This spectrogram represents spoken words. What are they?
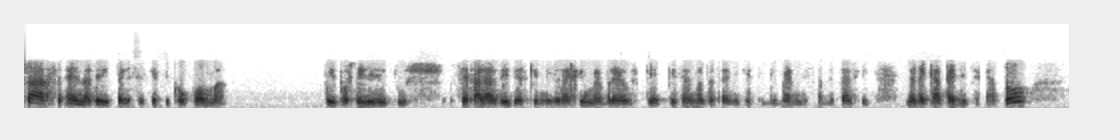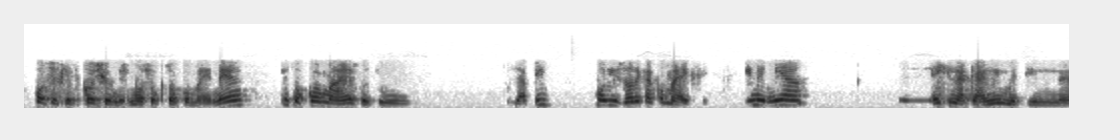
ΣΑΘ, ένα υπερθρησκευτικό κόμμα που υποστηρίζει τους Σεφαραδίτες και Μιζραχήμ Εβραίους και πιθανότατα είναι και στην κυβέρνηση θα μετάσχει με 15%. Ο θρησκευτικό Ιωνισμό 8,9% και το κόμμα έστω του, του Λαπί μόλι 12,6% είναι μια, έχει να κάνει με την, ε,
